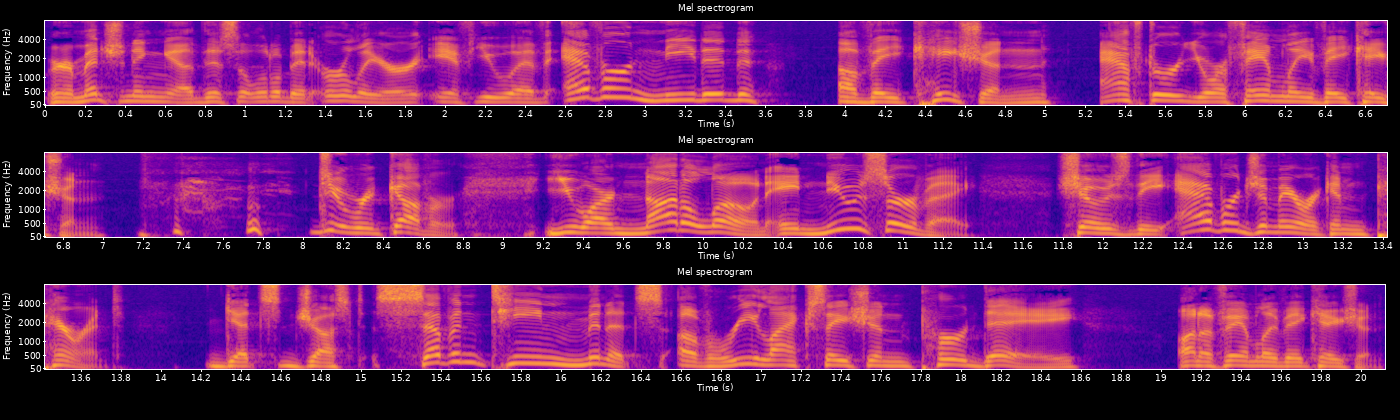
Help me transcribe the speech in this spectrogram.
We were mentioning uh, this a little bit earlier. If you have ever needed a vacation after your family vacation to recover, you are not alone. A new survey shows the average American parent gets just 17 minutes of relaxation per day on a family vacation.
